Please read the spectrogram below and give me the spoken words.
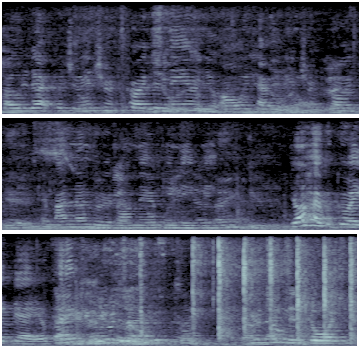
Fold it up, put your insurance cards in there, and you'll always have your insurance card. And my number is on there if you need me. You. Y'all have a great day, okay? Thank you. You too. You too, Miss George.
